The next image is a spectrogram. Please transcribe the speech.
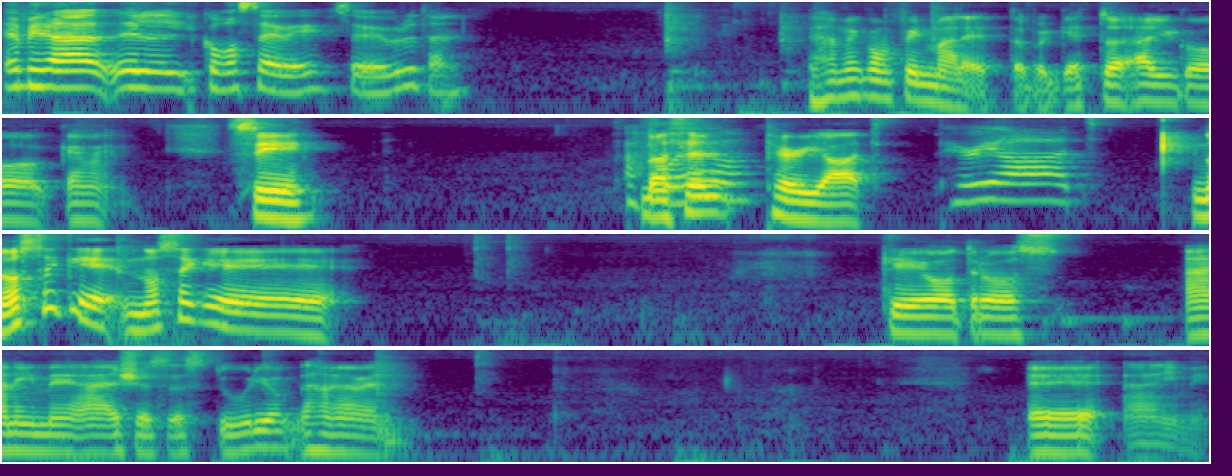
Eh, mira el, cómo se ve. Se ve brutal. Déjame confirmar esto, porque esto es algo que me. Sí, va a ser. Period. Period. No sé qué, no sé qué, qué otros anime ha hecho ese estudio. Déjame ver. Eh, anime.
